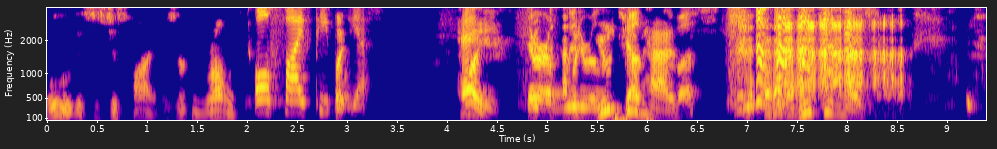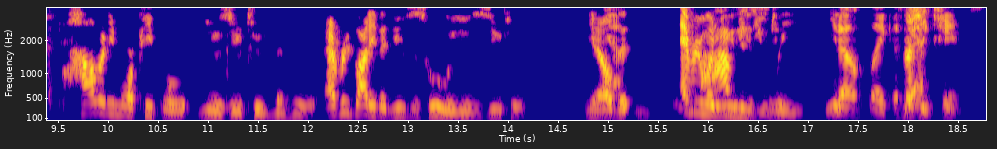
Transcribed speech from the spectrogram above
Hulu, this is just fine. There's nothing wrong with this. All five people, But- yes. Hey, Right. there are literally YouTube dozens has- of us. YouTube has how many more people use YouTube than Hulu? Everybody that uses Hulu uses YouTube. You know, Yeah. that everyone uses YouTube. You know, like especially kids,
